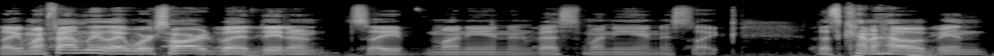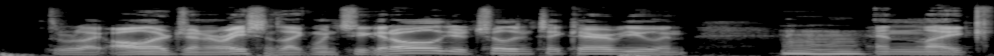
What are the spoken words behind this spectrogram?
like my family like works hard, but they don't save money and invest money, and it's like that's kind of how it's been through like all our generations. Like once you get old, your children take care of you, and Mhm. and like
